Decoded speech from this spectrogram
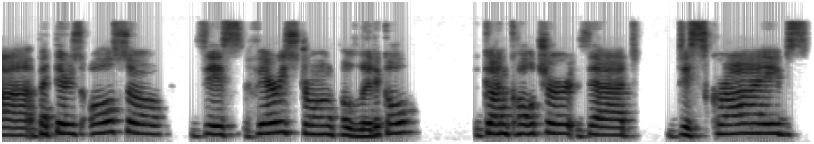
Uh, but there's also this very strong political gun culture that describes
